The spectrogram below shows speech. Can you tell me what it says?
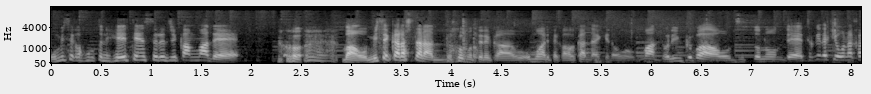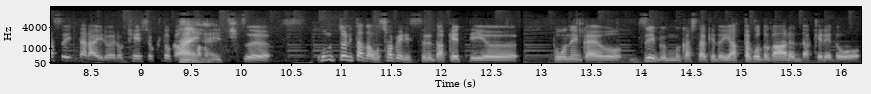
お店が本当に閉店する時間まで、まあお店からしたらどう思ってるか思われたか分かんないけど、まあドリンクバーをずっと飲んで、時々お腹空いたらいろいろ軽食とかを頼みつつ、本当にただおしゃべりするだけっていう忘年会をずいぶん昔だけどやったことがあるんだけれど、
